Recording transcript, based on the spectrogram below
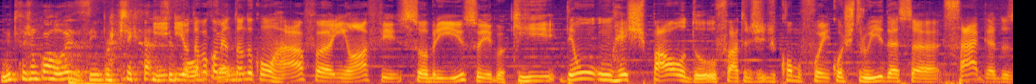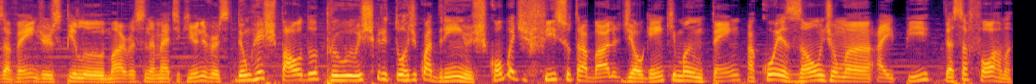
muito feijão com arroz, assim, pra chegar nesse E, e eu ponto, tava sabe? comentando com o Rafa em off sobre isso, Igor, que deu um, um respaldo o fato de, de como foi construída essa saga dos Avengers pelo Marvel Cinematic Universe, deu um respaldo pro escritor de quadrinhos. Como é difícil o trabalho de alguém que mantém a coesão de uma IP dessa forma.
